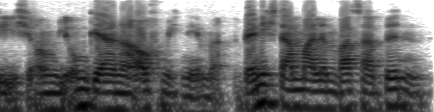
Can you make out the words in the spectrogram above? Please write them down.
die ich irgendwie ungern auf mich nehme. Wenn ich da mal im Wasser bin,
